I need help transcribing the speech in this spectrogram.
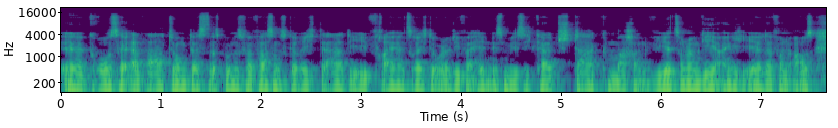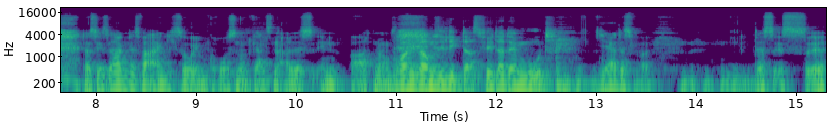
äh, große Erwartung, dass das Bundesverfassungsgericht da die Freiheitsrechte oder die Verhältnismäßigkeit stark machen wird, sondern gehe eigentlich eher davon aus, dass sie sagen, das war eigentlich so im Großen und Ganzen alles in Ordnung. Woran glauben Sie liegt das? Fehlt da der Mut? Ja, das war, das ist äh,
